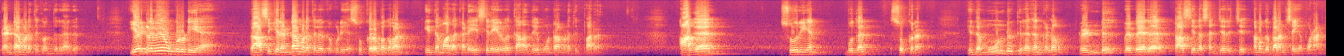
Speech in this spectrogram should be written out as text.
ரெண்டாம் இடத்துக்கு வந்துடுறாரு. ஏற்கனவே உங்களுடைய ராசிக்கு ரெண்டாம் இடத்தில் இருக்கக்கூடிய சுக்கர பகவான் இந்த மாதம் கடைசியில் இருபத்தாறாம் தேதி மூன்றாம் இடத்துக்கு பாடுறார் ஆக சூரியன் புதன் சுக்கரன். இந்த மூன்று கிரகங்களும் ரெண்டு வெவ்வேறு ராசியில் சஞ்சரித்து நமக்கு பலன் செய்ய போகிறாங்க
